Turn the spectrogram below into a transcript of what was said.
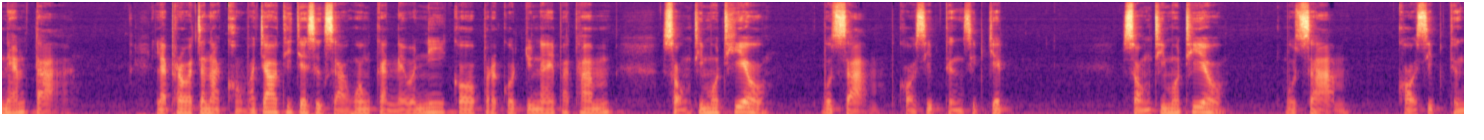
แนมตา และพระวจนะของพระเจ้าที่จะศึกษาร่วมกันในวันนี้ก็ปรากฏอยู่ในพระธรรม 2 ทิโมเทียว บท 3 ข้อ 10 ถึง 17 2 ทิโมเทียว บท 3 ข้อ 10 ถึง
